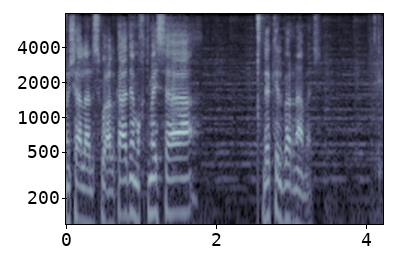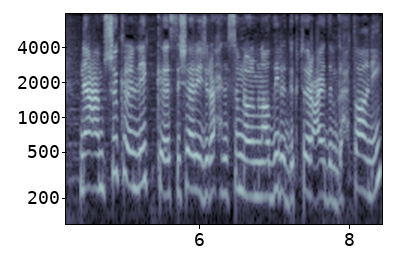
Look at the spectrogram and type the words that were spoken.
إن شاء الله الأسبوع القادم. أخت ميساء لك البرنامج. نعم شكرا لك استشاري جراحة السمنة والمناظير الدكتور عايد القحطاني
